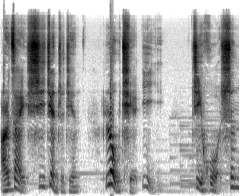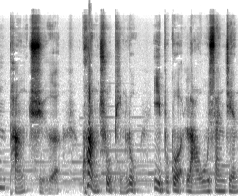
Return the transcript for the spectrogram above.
而在溪涧之间，陋且易矣。既或身旁曲额，旷处平路，亦不过老屋三间，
